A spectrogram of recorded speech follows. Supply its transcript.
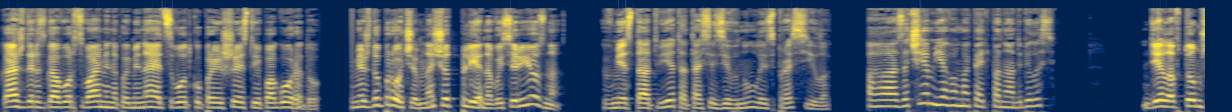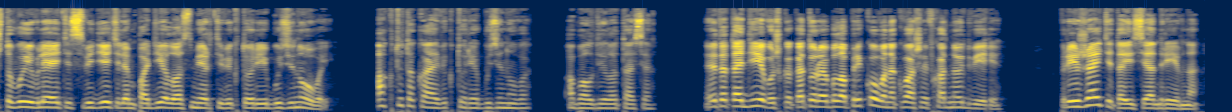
Каждый разговор с вами напоминает сводку происшествий по городу. Между прочим, насчет плена вы серьезно? Вместо ответа Тася зевнула и спросила. «А зачем я вам опять понадобилась?» «Дело в том, что вы являетесь свидетелем по делу о смерти Виктории Бузиновой». «А кто такая Виктория Бузинова?» – обалдела Тася. «Это та девушка, которая была прикована к вашей входной двери. Приезжайте, Таисия Андреевна,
